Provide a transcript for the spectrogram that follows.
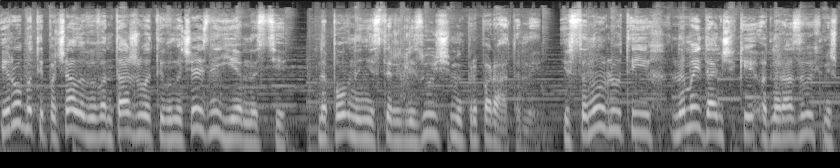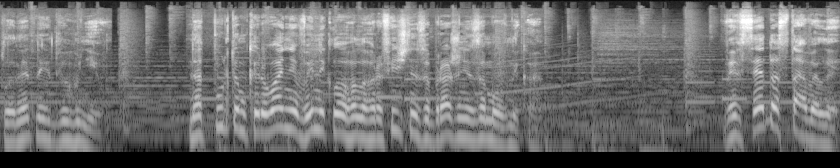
і роботи почали вивантажувати величезні ємності, наповнені стерилізуючими препаратами, і встановлювати їх на майданчики одноразових міжпланетних двигунів. Над пультом керування виникло голографічне зображення замовника. Ви все доставили?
